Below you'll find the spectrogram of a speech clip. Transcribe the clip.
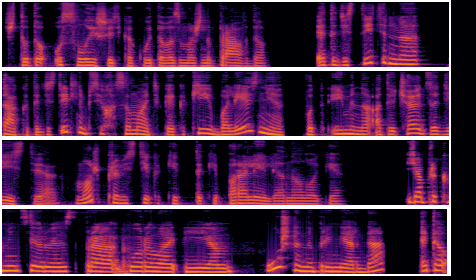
что-то услышать, какую-то, возможно, правду. Это действительно так, это действительно психосоматика. И какие болезни вот именно отвечают за действия? Можешь провести какие-то такие параллели, аналогии? Я прокомментирую про горло и уши, например, да. Это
